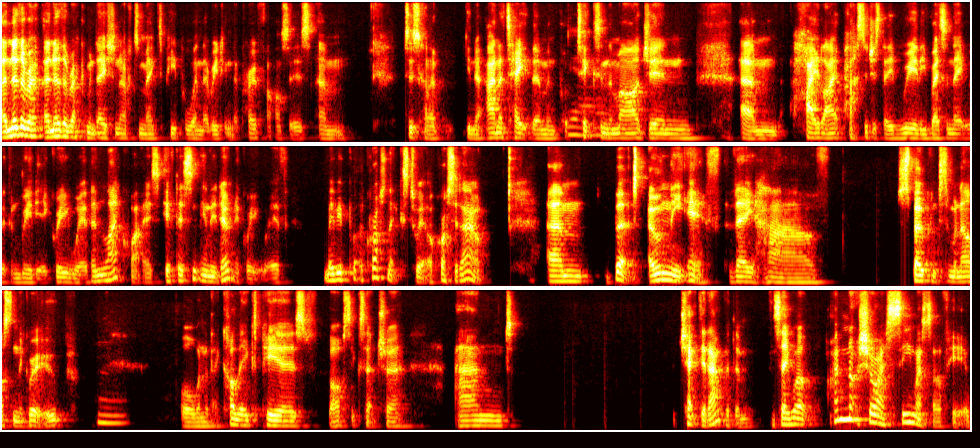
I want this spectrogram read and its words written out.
Another another recommendation I have to make to people when they're reading their profiles is um, just kind of you know annotate them and put yeah. ticks in the margin, um, highlight passages they really resonate with and really agree with, and likewise, if there's something they don't agree with, maybe put a cross next to it or cross it out. Um, but only if they have spoken to someone else in the group mm. or one of their colleagues, peers, boss, etc., and checked it out with them and say, well, I'm not sure I see myself here.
